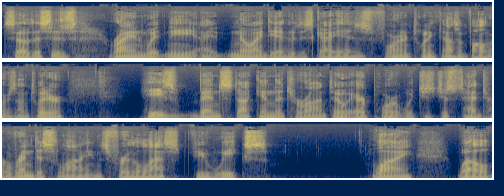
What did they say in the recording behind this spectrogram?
So this is Ryan Whitney. I had no idea who this guy is. 420,000 followers on Twitter. He's been stuck in the Toronto airport, which has just had horrendous lines for the last few weeks. Why? Well,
